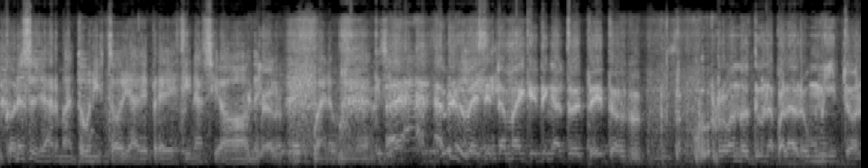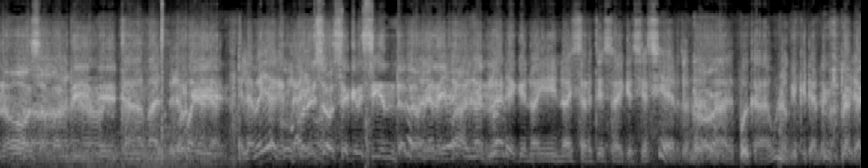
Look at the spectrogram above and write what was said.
Y con eso ya arman toda una historia de predestinación, de que, bueno, que se- A mí no me parece tan mal que tenga todo este- esto, robándote una palabra, un mito, ¿no? San Martín. eh, Está mal, pero bueno, en la medida que con, aclaremos- eso se acrecienta No, también la la que ¿no? aclare que no hay, no hay certeza de que sea cierto, más. Después cada uno que crea lo que quiera.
